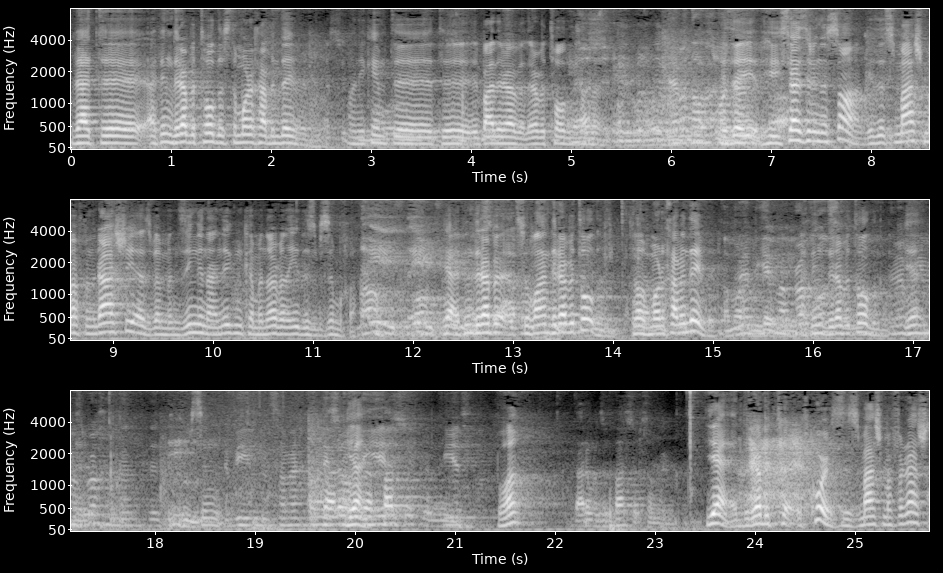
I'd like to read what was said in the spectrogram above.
That uh, I think the Rebbe told us to Mordechai ben David when he came to, to by the Rebbe. The Rebbe told him something. A, he says it in the song. It's a smashma from Rashi as when man singen anigen kann man nur wenn Eides besimcha. Yeah, I think the Rebbe. It's a line the Rebbe told him. No, Mordechai ben David. I think the Rebbe told him. Yeah. Yeah. What? thought it was a pasuk somewhere. Yeah, the Rebbe, to, of course, this is mashma for Rashi.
